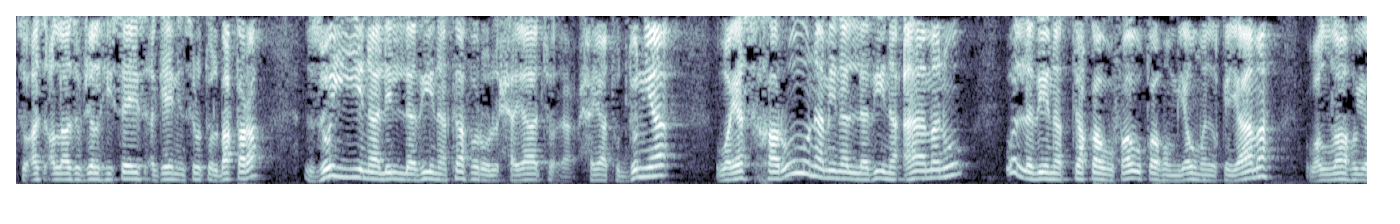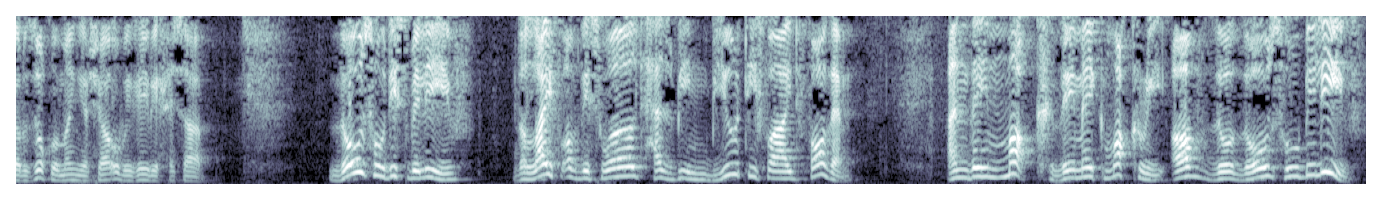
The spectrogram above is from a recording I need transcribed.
So as Allah Azza wa He says again in Surah Al-Baqarah, زين للذين كفروا الحياة حياة الدنيا ويسخرون من الذين آمنوا والذين اتقوا فوقهم يوم القيامة Wallahu yarzuqu man yasha'u bighayri hisab. Those who disbelieve, the life of this world has been beautified for them. And they mock, they make mockery of the, those who believe.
